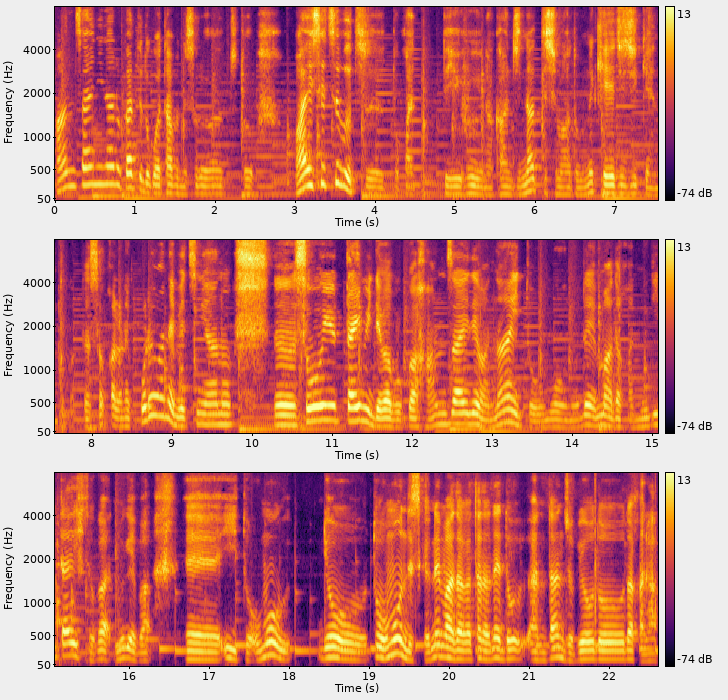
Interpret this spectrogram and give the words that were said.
犯罪になるかっていうところは多分ね、それはちょっと、わいせつ物とかっていう風な感じになってしまうと思うね、刑事事件とか。だからね、これはね、別にあの、うん、そういった意味では僕は犯罪ではないと思うので、まあだから脱ぎたい人が脱げば、えー、いいと思う量と思うんですけどね、まあ、だからただね、あの男女平等だから、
